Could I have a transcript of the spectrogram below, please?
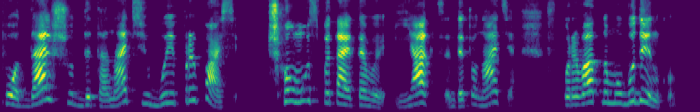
подальшу детонацію боєприпасів. Чому спитаєте ви, як це детонація в приватному будинку?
